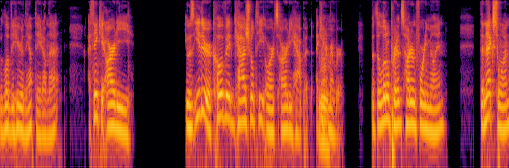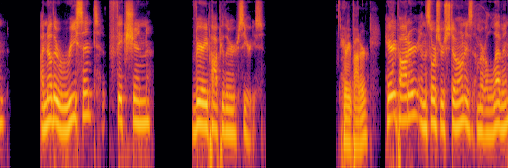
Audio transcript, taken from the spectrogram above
would love to hear the update on that. I think it already it was either a COVID casualty or it's already happened. I can't Hmm. remember. But The Little Prince, 140 million. The next one, another recent fiction, very popular series. Harry Potter. Harry Potter and the Sorcerer's Stone is number 11,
